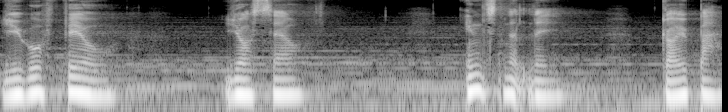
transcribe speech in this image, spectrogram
You will feel yourself instantly go back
